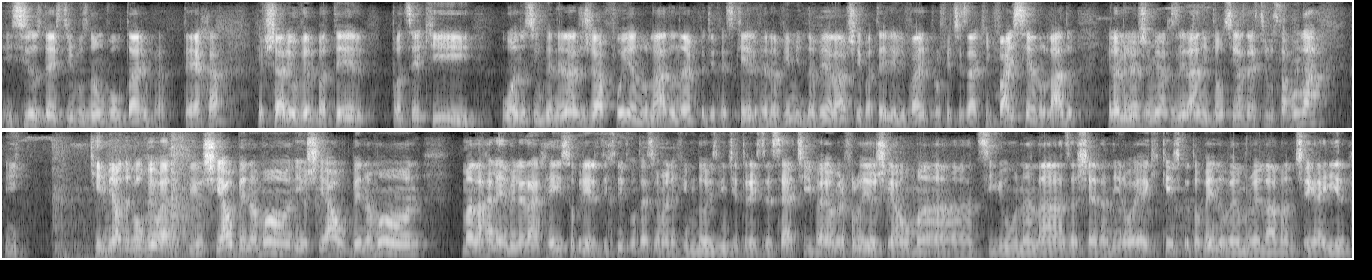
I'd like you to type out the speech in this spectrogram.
e se os dez tribos não voltarem para a terra, Efshar Yovel Batel, pode ser que o ano cinquentenário já foi anulado na época de Hezkel, Venavim Midnavei Alav Sheibatel, ele vai profetizar que vai ser anulado, é melhor de Então, sim, as dez tribos estavam lá, e Kirmial devolveu elas. Yoshiao Benamon, Yoshiao Benamon, Malahalem, ele era rei sobre eles. Dichtiv acontece em Malachim 2, 23, 17. E Vaiomer falou: Yoshiao Ma, Tziuna, Laz, Asher, Aniroe. O que, é isso que eu estou vendo? Vaiomer Elavan, Shegair,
